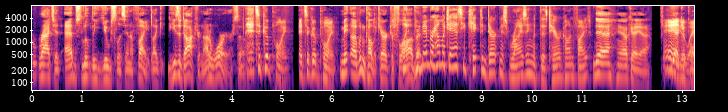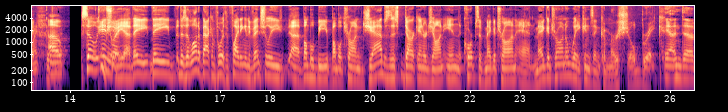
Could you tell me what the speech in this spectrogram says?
Ratchet absolutely useless in a fight. Like, he's a doctor, not a warrior. So That's a good point. It's a good point. I wouldn't call it a character flaw, But but. remember how much ass he kicked in Darkness Rising with the Terrorcon fight? yeah, yeah, okay, yeah. Anyway, good point, good uh, so Touche. anyway, yeah, they they there's a lot of back and forth and fighting, and eventually uh, Bumblebee, Bumbletron jabs this Dark Energon in the corpse of Megatron, and Megatron awakens in commercial break. And uh,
